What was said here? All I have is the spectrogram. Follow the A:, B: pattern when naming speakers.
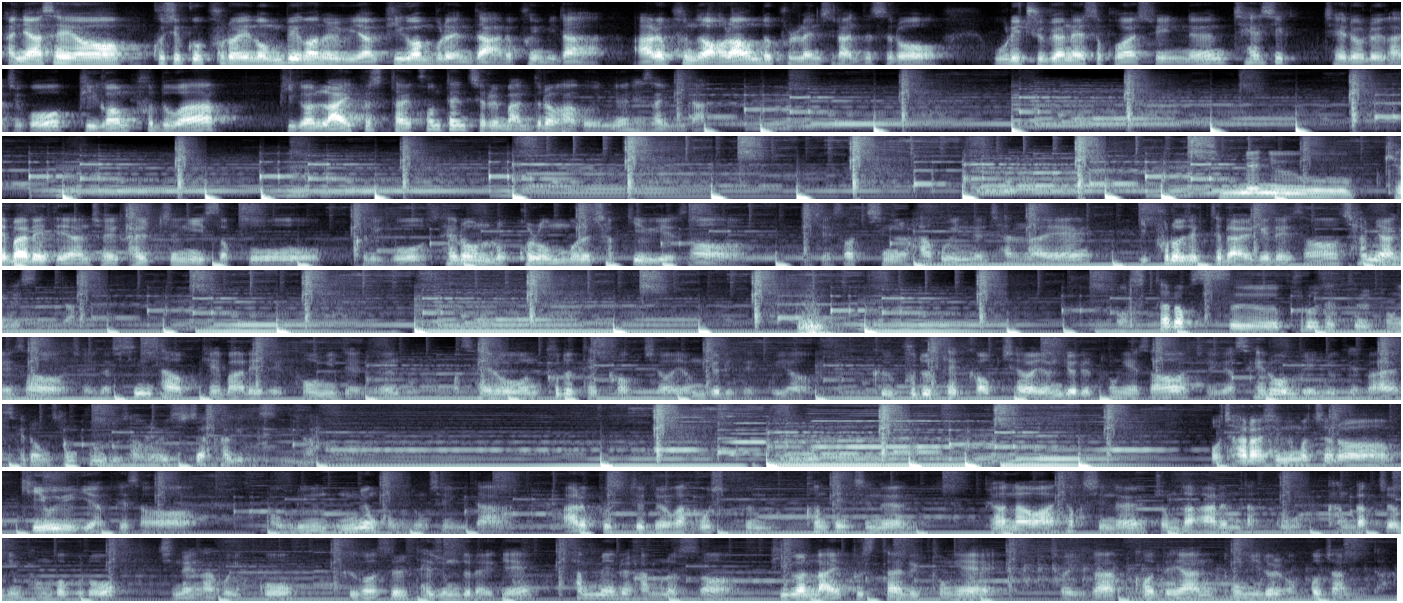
A: 안녕하세요. 99%의 논비건을 위한 비건 브랜드 아르프입니다. 아르프는 어라운드 플랜츠란 뜻으로 우리 주변에서 구할 수 있는 채식 재료를 가지고 비건 푸드와 비건 라이프스타일 콘텐츠를 만들어 가고 있는 회사입니다. 메뉴 개발에 대한 저희 갈증이 있었고 그리고 새로운 로컬 원물을 찾기 위해서 이제 서칭을 하고 있는 찰나에 이 프로젝트를 알게 돼서 참여하게 됐습니다. 스타벅스 프로젝트를 통해서 저희가 신사업 개발에 도움이 되는 어, 새로운 푸드테크 업체와 연결이 됐고요. 그 푸드테크 업체와 연결을 통해서 저희가 새로운 메뉴 개발, 새로운 상품 구상을 시작하게 됐습니다. 어, 잘 아시는 것처럼 기후위기 앞에서 어, 우리는 운명 공동체입니다. 아르프 스튜디오가 하고 싶은 컨텐츠는 변화와 혁신을 좀 더 아름답고 감각적인 방법으로 진행하고 있고 그것을 대중들에게 판매를 함으로써 비건 라이프 스타일을 통해 저희가 거대한 동의를 얻고자 합니다.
